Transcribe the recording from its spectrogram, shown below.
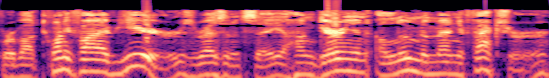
For about 25 years, residents say, a Hungarian aluminum manufacturer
